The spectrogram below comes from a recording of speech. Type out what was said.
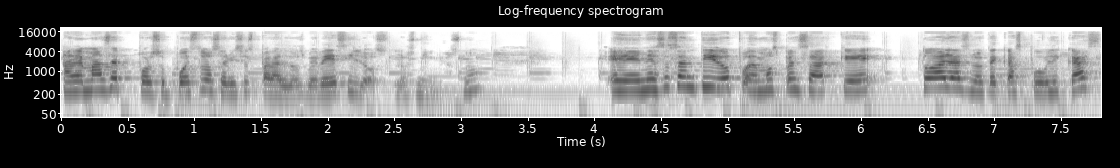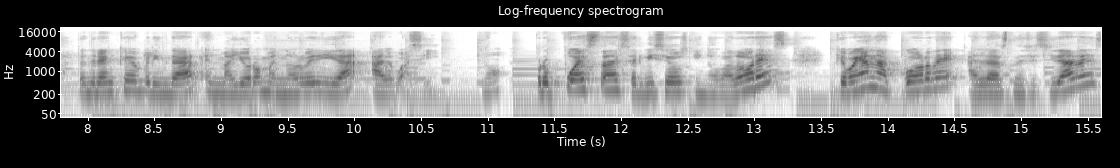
Además de, por supuesto, los servicios para los bebés y los, los niños, ¿no? En ese sentido, podemos pensar que todas las bibliotecas públicas tendrían que brindar en mayor o menor medida algo así, ¿no? Propuesta de servicios innovadores que vayan acorde a las necesidades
